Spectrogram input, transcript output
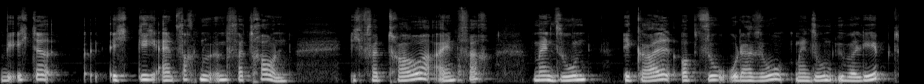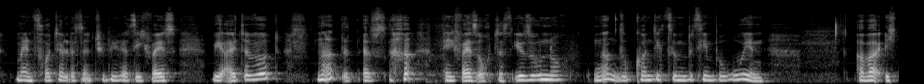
wie ich da, ich gehe einfach nur im Vertrauen. Ich vertraue einfach, mein Sohn, egal ob so oder so, mein Sohn überlebt. Mein Vorteil ist natürlich, dass ich weiß, wie alt er wird. Na, das, ich weiß auch, dass ihr Sohn noch, na, so konnte ich so ein bisschen beruhigen. Aber ich,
